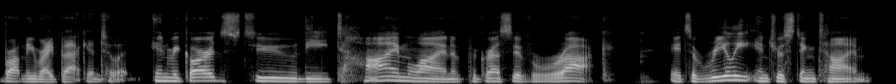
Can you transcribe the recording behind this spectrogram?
brought me right back into it. In regards to the timeline of progressive rock, it's a really interesting time.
